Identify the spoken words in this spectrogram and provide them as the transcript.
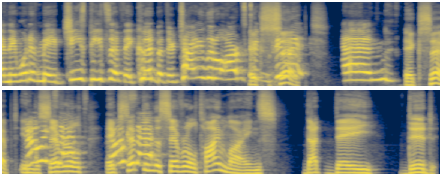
And they would have made cheese pizza if they could, but their tiny little arms couldn't do it. And except in No the several, No except in the several timelines that they did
